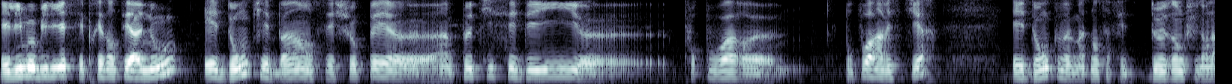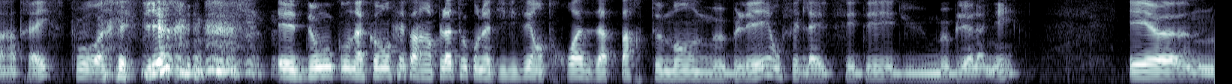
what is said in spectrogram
et l'immobilier s'est présenté à nous. Et donc, eh ben, on s'est chopé un petit CDI pour, pouvoir, pour pouvoir investir. Et donc, euh, maintenant, ça fait deux ans que je suis dans la rat race pour investir. et donc, on a commencé par un plateau qu'on a divisé en trois appartements meublés. On fait de la LCD et du meublé à l'année. Et euh,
